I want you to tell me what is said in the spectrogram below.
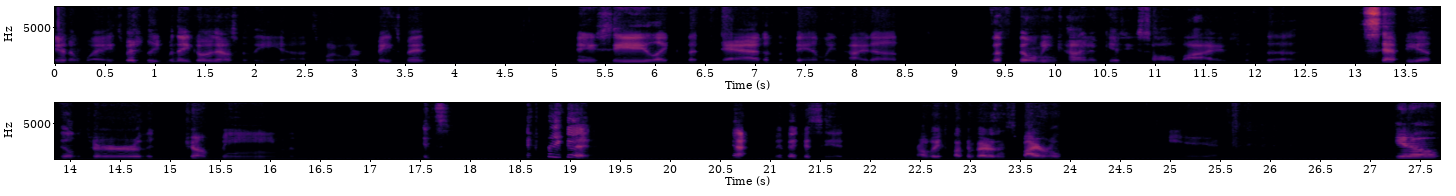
in a way, especially when they go down to the uh, spoiler alert basement, and you see like the dad of the family tied up. The filming kind of gives you Saw vibes with the sepia filter, the jumping. It's it's pretty good. Yeah, maybe I could see it. Probably fucking better than Spiral. Yeah. You know,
